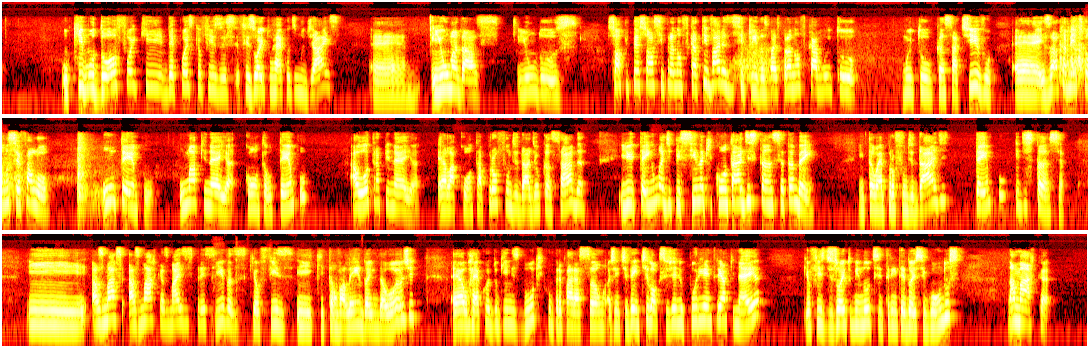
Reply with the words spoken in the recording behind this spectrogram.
o que mudou foi que depois que eu fiz fiz oito recordes mundiais é, e uma das e um dos só para o pessoal assim para não ficar tem várias disciplinas, mas para não ficar muito muito cansativo, é exatamente como você falou, um tempo uma apneia conta o tempo, a outra apneia ela conta a profundidade alcançada e tem uma de piscina que conta a distância também. Então é profundidade, tempo e distância. E as, as marcas mais expressivas que eu fiz e que estão valendo ainda hoje é o recorde do Guinness Book com preparação. A gente ventila oxigênio puro e entre apneia, que eu fiz 18 minutos e 32 segundos. A marca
